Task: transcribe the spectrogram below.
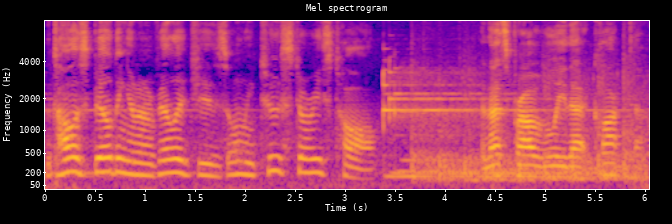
The tallest building in our village is only two stories tall. And that's probably that clock tower.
